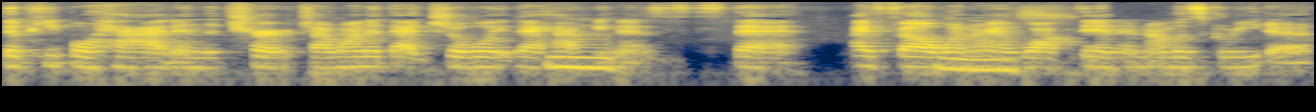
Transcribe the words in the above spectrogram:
the people had in the church. I wanted that joy, that mm. happiness that I felt when I walked in and I was greeted.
